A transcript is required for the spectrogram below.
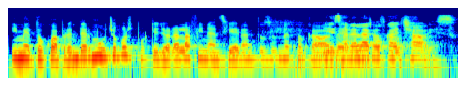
y me tocó aprender mucho pues porque yo era la financiera, entonces me tocaba Y esa hacer era la época de. Chávez,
